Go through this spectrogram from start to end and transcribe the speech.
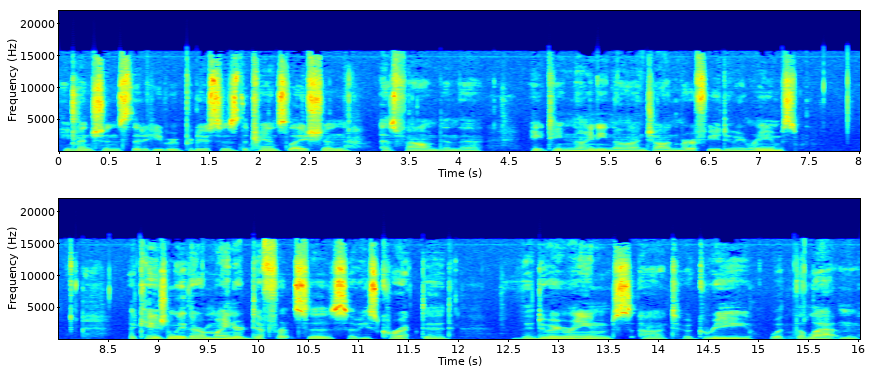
he mentions that he reproduces the translation as found in the 1899, John Murphy, Douay-Rheims. Occasionally there are minor differences, so he's corrected the Douay-Rheims uh, to agree with the Latin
